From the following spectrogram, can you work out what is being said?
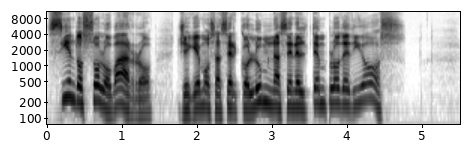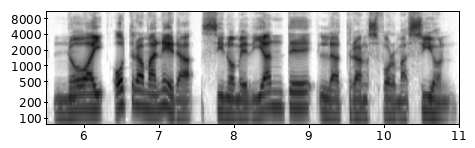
siendo solo barro, lleguemos a ser columnas en el templo de Dios? No hay otra manera sino mediante la transformación.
